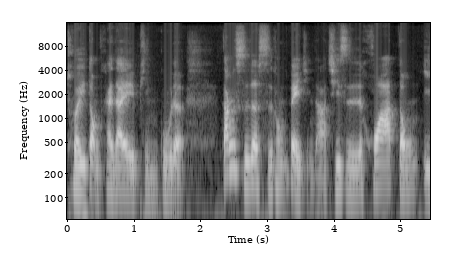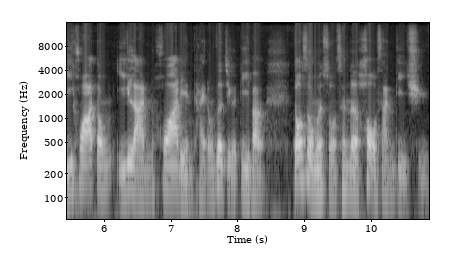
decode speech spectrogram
推动、开始在评估的。当时的时空背景啊，其实花东、宜花东、宜兰花莲、台东这几个地方，都是我们所称的后山地区。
